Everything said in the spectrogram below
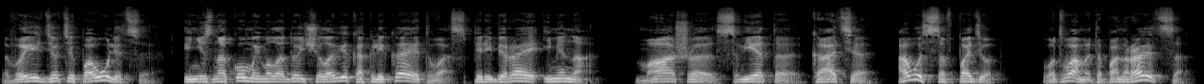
Вы идете по улице, и незнакомый молодой человек окликает вас, перебирая имена. Маша, Света, Катя. Авось совпадет. Вот вам это понравится?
